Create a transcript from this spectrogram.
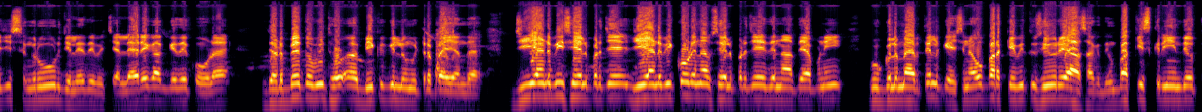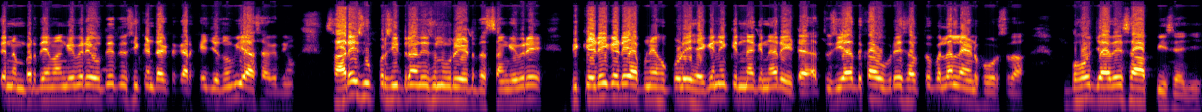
ਜੀ ਸੰਗਰੂਰ ਜ਼ਿਲ੍ਹੇ ਦੇ ਵਿੱਚ ਹੈ। ਲਹਿਰੇ ਗਾਗੇ ਦੇ ਕੋਲ ਹੈ। ਜੜਬੇ ਤੋਂ ਵੀ ਥੋ- ਅਹ 20 ਕੁ ਕਿਲੋਮੀਟਰ ਪੈ ਜਾਂਦਾ ਹੈ। ਜੀ ਐਂਡ ਬੀ ਸੇਲ ਪਰਚੇ ਜੀ ਐਂਡ ਬੀ ਘੋੜੇ ਨਾਲ ਸੇਲ ਪਰਚੇ ਦੇ ਨਾਂ ਤੇ ਆਪਣੀ ਗੂਗਲ ਮੈਪ ਤੇ ਲੋਕੇਸ਼ਨ ਹੈ। ਉਹ ਭਰ ਕੇ ਵੀ ਤੁਸੀਂ ਉਰੇ ਆ ਸਕਦੇ ਹੋ। ਬਾਕੀ ਸਕਰੀਨ ਦੇ ਉੱਤੇ ਨੰਬਰ ਦੇਵਾਂਗੇ ਵੀਰੇ, ਉਹਦੇ ਤੇ ਤੁਸੀਂ ਕੰਟੈਕਟ ਕਰਕੇ ਜਦੋਂ ਵੀ ਆ ਸਕਦੇ ਹੋ। ਸਾਰੇ ਸੁਪਰ ਸੀਡਰਾਂ ਦੇ ਤੁਹਾਨੂੰ ਰੇਟ ਦੱਸਾਂਗੇ ਵੀਰੇ ਵੀ ਕਿਹੜੇ ਕਿਹੜੇ ਆਪਣੇ ਕੋਲੇ ਹੈਗੇ ਨੇ, ਕਿੰਨਾ ਕਿੰਨਾ ਰੇਟ ਹੈ। ਤੁਸੀਂ ਆ ਦਿਖਾਓ ਵੀਰੇ, ਸਭ ਤੋਂ ਪਹਿਲਾਂ ਲੈਂਡ ਫੋਰਸ ਦਾ। ਬਹੁਤ ਜ਼ਿਆਦਾ ਸਾਫ਼ ਪੀਸ ਹੈ ਜੀ।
